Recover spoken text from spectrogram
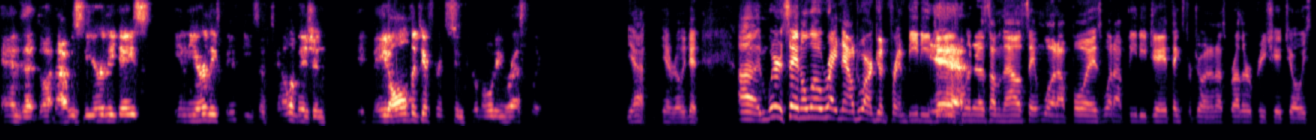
And that, that was the early days in the early 50s of television. It made all the difference in promoting wrestling. Yeah, it really did. Uh, and we're saying hello right now to our good friend BDJ Yeah. joining us on the house, saying, What up, boys? What up, BDJ? Thanks for joining us, brother. Appreciate you always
